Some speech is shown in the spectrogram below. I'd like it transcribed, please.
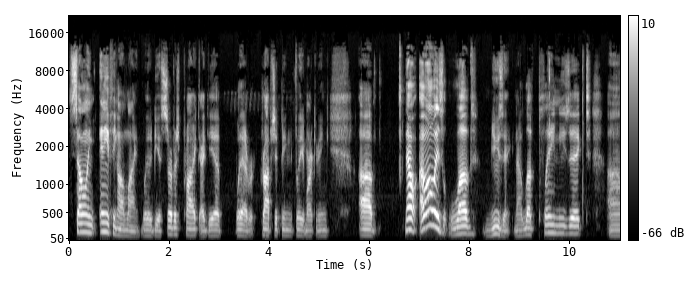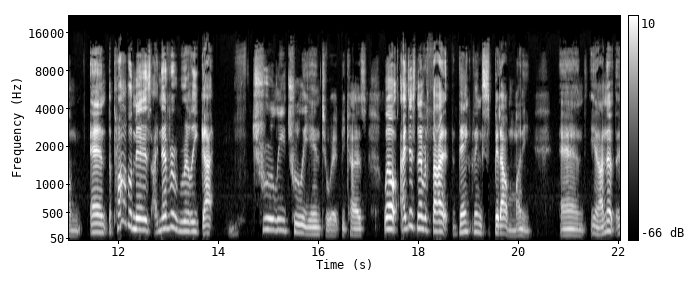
selling anything online, whether it be a service, product, idea, whatever, drop shipping, affiliate marketing. Uh, now, I've always loved music, and I love playing music. Um, and the problem is, I never really got truly, truly into it because, well, I just never thought the dang thing spit out money. And you know, I never I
